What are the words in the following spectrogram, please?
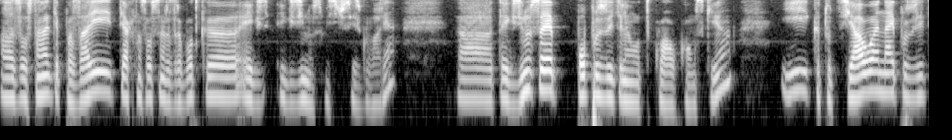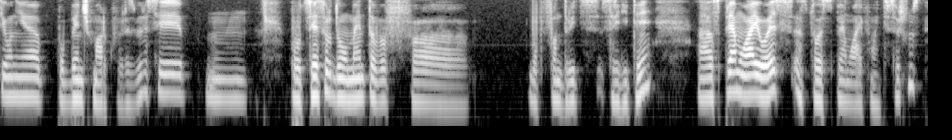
а за останалите пазари тяхна собствена разработка е Ex- Exynos, мисля, че се изговаря. А, та Exynos е по-производителен от Qualcommския и като цяло е най-производителният по бенчмаркове, разбира се, процесор до момента в, в Android средите. Спрямо iOS, т.е. спрямо iPhone всъщност,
